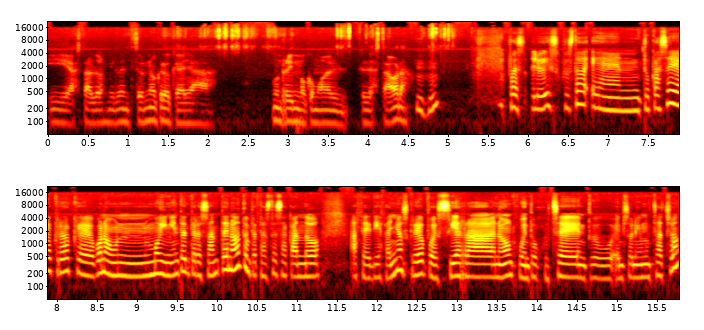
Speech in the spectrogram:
y, hasta el 2022 no creo que haya un ritmo como el, el de hasta ahora. Uh -huh. Pues Luis, justo en tu caso yo creo que, bueno, un movimiento interesante, ¿no? Tú empezaste sacando hace 10 años, creo, pues Sierra, ¿no? Juventud Juché en, tu, en Sony Muchacho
